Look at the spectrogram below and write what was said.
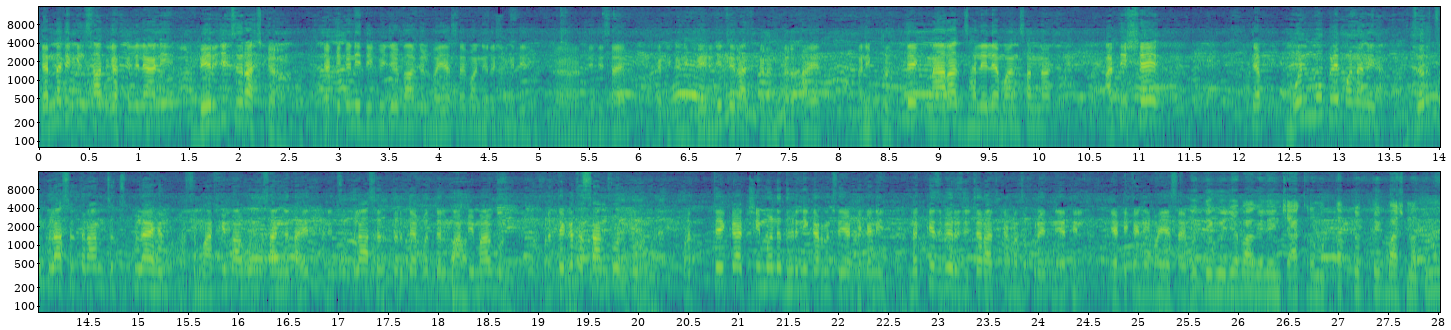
त्यांना देखील साथ घातलेले आहे. आणि बेरजेचं राजकारण त्या ठिकाणी दिग्विजय बागल भैयासाहेब आणि रश्मी दि दिदी साहेब त्या ठिकाणी बेरजेचे राजकारण करत आहेत. आणि प्रत्येक नाराज झालेल्या माणसांना अतिशय त्या मनमोकळेपणाने जर चुकलं असेल तर आमचं चुकलं आहे असं माफी मागून सांगत आहेत. आणि चुकलं असेल तर त्याबद्दल माफी मागून प्रत्येकाचं सांत्वन करून प्रत्येकाची मनधरणी करण्याचा या ठिकाणी नक्कीच बेरजेच्या राजकारणाचा प्रयत्न यातील. या ठिकाणी भैयासाहेब दिग्विजय बागेल यांची आक्रमकता प्रत्येक भाषणातून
